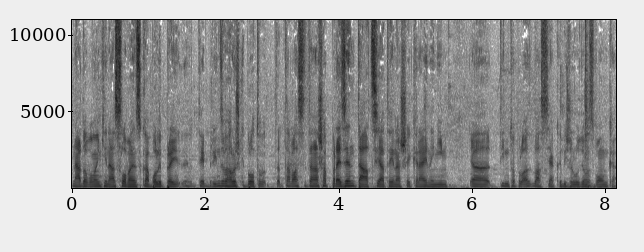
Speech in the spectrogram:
na dovolenky na Slovensku a boli pre tie brinzové halušky, bolo to tá, vlastne tá naša prezentácia tej našej krajiny ním, e, týmto vlastne akoby, že ľuďom zvonka.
